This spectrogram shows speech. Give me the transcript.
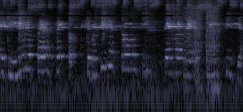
equilibrio perfecto, que persigue todo sistema de justicia,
